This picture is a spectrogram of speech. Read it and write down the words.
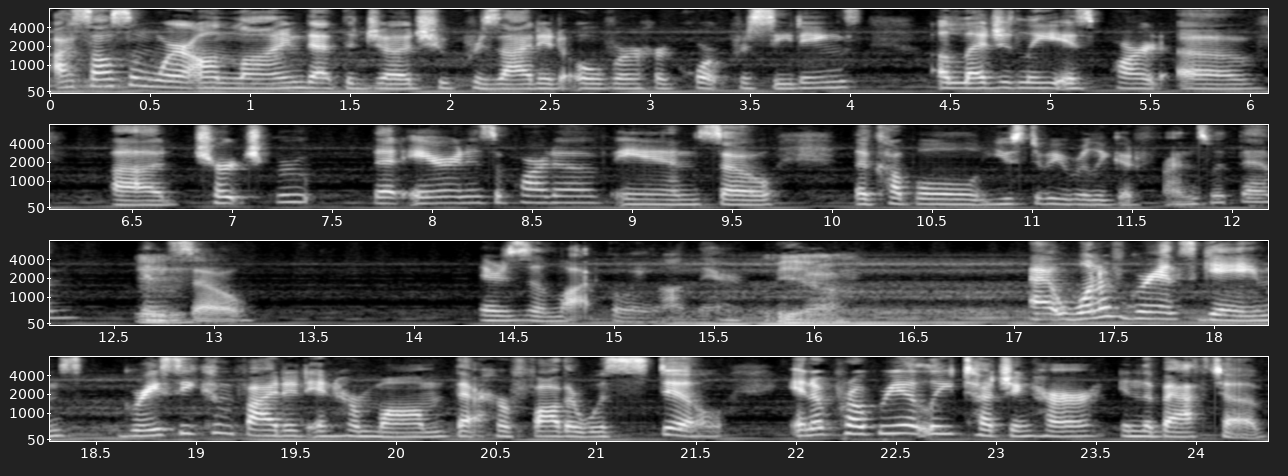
I saw somewhere online that the judge who presided over her court proceedings allegedly is part of a church group that Aaron is a part of. And so the couple used to be really good friends with them. Mm. And so there's a lot going on there. Yeah. At one of Grant's games, Gracie confided in her mom that her father was still inappropriately touching her in the bathtub.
